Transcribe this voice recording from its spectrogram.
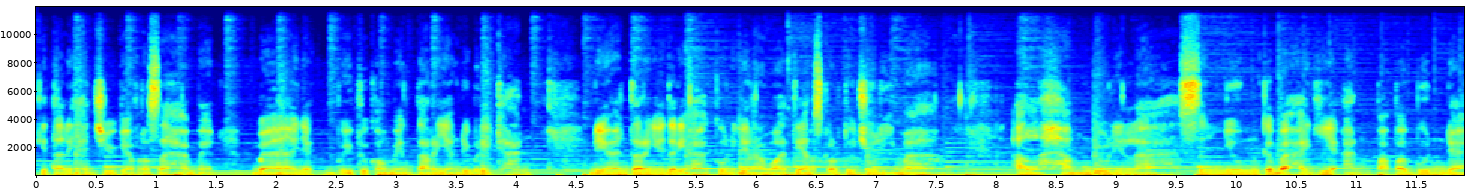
Kita lihat juga persahabat Banyak begitu komentar yang diberikan. Di antaranya dari akun Irawati underscore 75 Alhamdulillah Senyum kebahagiaan Papa Bunda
